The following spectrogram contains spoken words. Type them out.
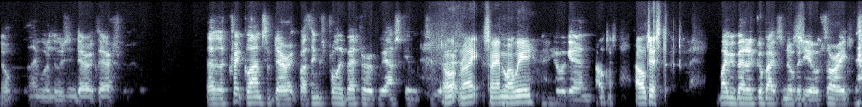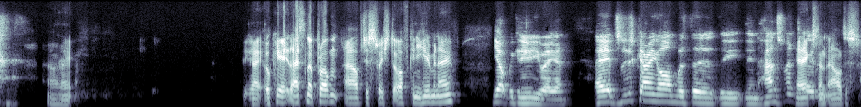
Nope, I think we're losing Derek there. There's a quick glance of Derek, but I think it's probably better if we ask him to. Uh, oh, right. Sorry, I'm away. Video again. I'll just, I'll just. Might be better to go back to no video. Sorry. All right. Right. Okay, that's no problem. I've just switched it off. Can you hear me now? Yep, we can hear you again. Uh, so just carrying on with the the, the enhancement. Excellent. Uh, I'll just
